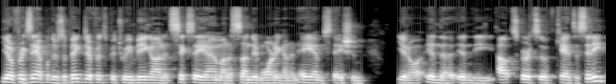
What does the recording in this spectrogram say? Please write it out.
you know, for example, there's a big difference between being on at 6 a.m. on a Sunday morning on an AM station you know, in the in the outskirts of Kansas City.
